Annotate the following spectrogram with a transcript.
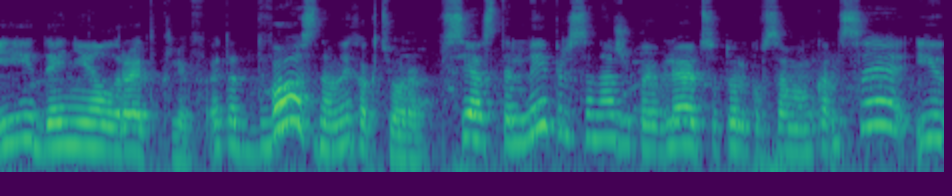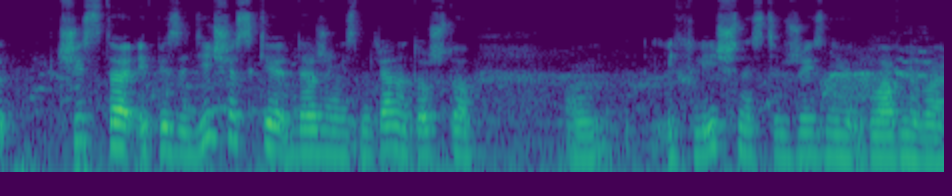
и Дэниел Рэдклифф. Это два основных актера. Все остальные персонажи появляются только в самом конце и чисто эпизодически, даже несмотря на то, что э, их личности в жизни главного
